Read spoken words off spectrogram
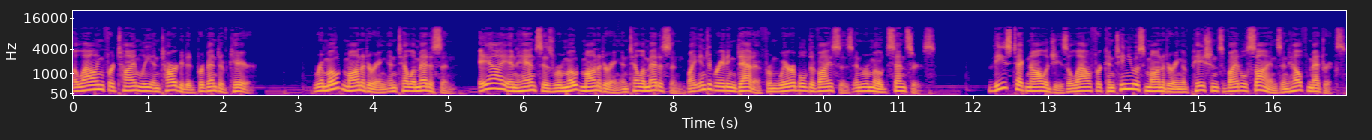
allowing for timely and targeted preventive care. Remote monitoring and telemedicine AI enhances remote monitoring and telemedicine by integrating data from wearable devices and remote sensors. These technologies allow for continuous monitoring of patients' vital signs and health metrics,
